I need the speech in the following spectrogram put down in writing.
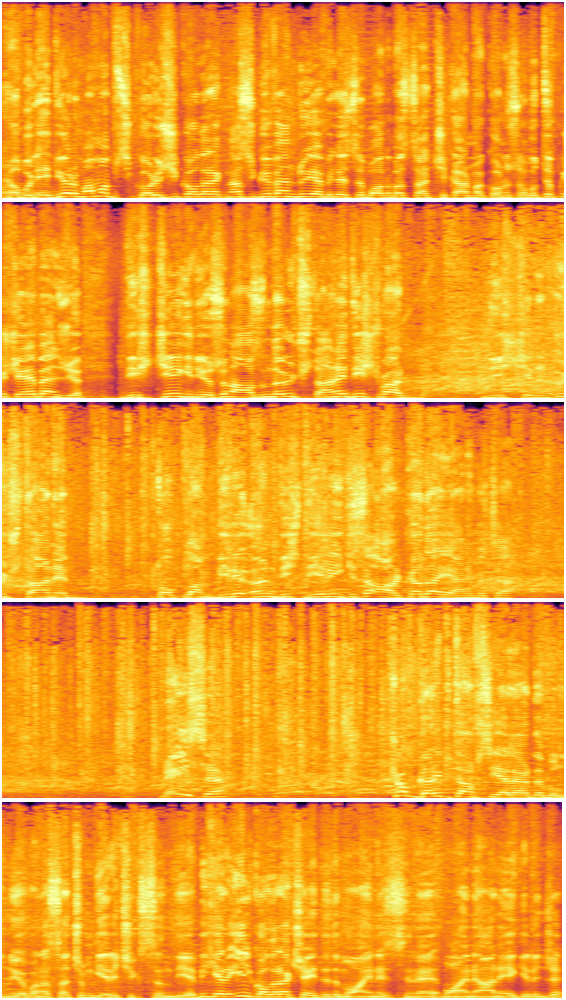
kabul ediyorum ama psikolojik olarak nasıl güven duyabilirsin bu adama saç çıkarma konusunda? Bu tıpkı şeye benziyor. Dişçiye gidiyorsun ağzında üç tane diş var dişçinin. Üç tane toplam biri ön diş diğeri ikisi arkada yani mesela. Neyse. Çok garip tavsiyelerde bulunuyor bana saçım geri çıksın diye. Bir kere ilk olarak şey dedi muayenesine, muayenehaneye girince.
